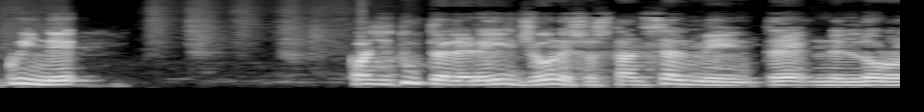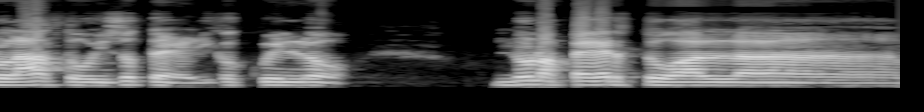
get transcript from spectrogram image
Quindi quasi tutte le religioni sostanzialmente nel loro lato esoterico, quello non aperto alla,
